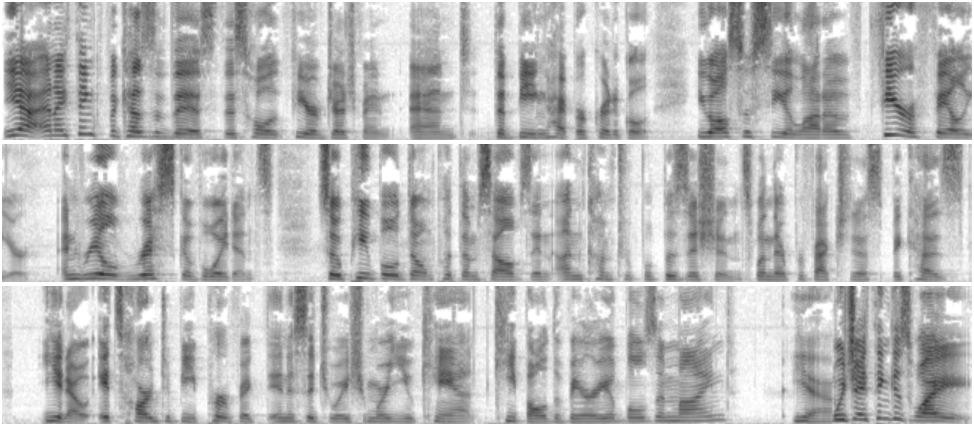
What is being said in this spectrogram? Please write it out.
Yeah, and I think because of this, this whole fear of judgment and the being hypercritical, you also see a lot of fear of failure and real risk avoidance. So people don't put themselves in uncomfortable positions when they're perfectionists because, you know, it's hard to be perfect in a situation where you can't keep all the variables in mind. Yeah. Which I think is why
